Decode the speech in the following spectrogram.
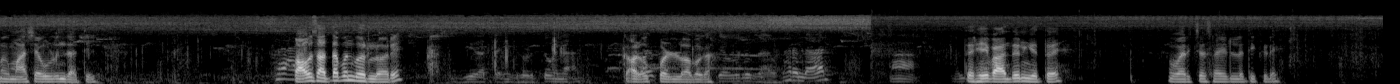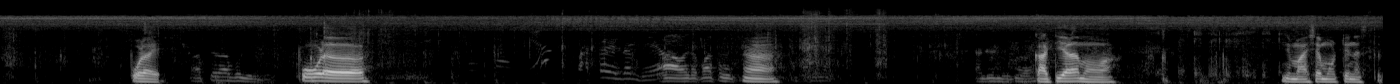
मग माश्या उडून जातील. पाऊस आता पण भरलो अरे. काळोख पडलो बघा. तर हे बांधून घेतोय. वरच्या साईडला तिकडे. पोळ आहे. पोळ. हा. काटियाळा मावा. जे माशा मोठे नसतात.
